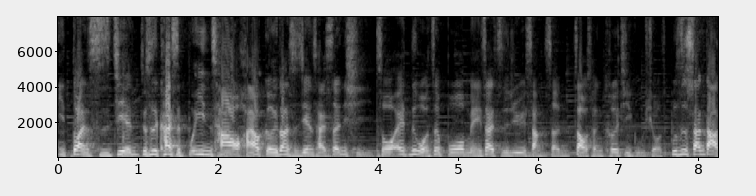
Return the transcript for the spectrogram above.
一段时间，就是开始不印钞，还要隔一段时间才升息。说，哎、欸，如果这波美债殖利率上升，造成科技股修正，不是三大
